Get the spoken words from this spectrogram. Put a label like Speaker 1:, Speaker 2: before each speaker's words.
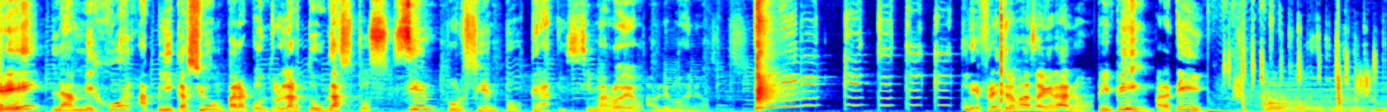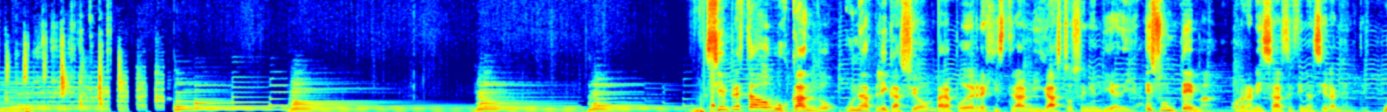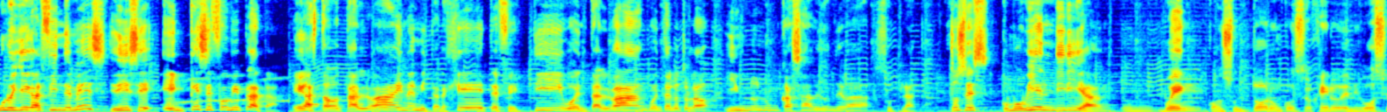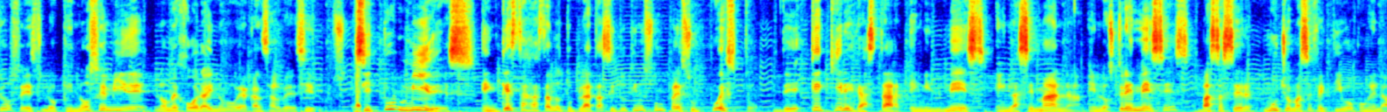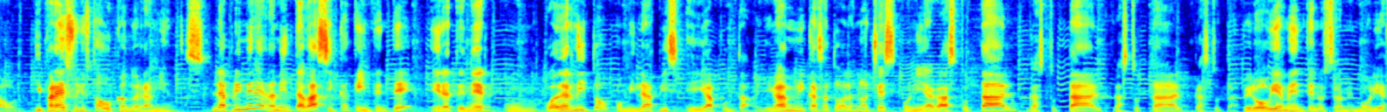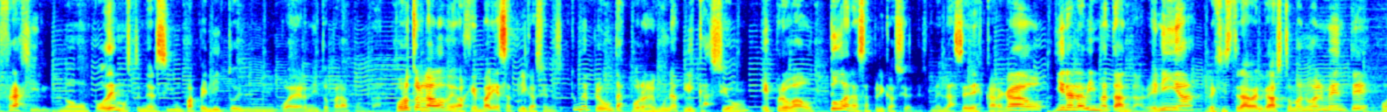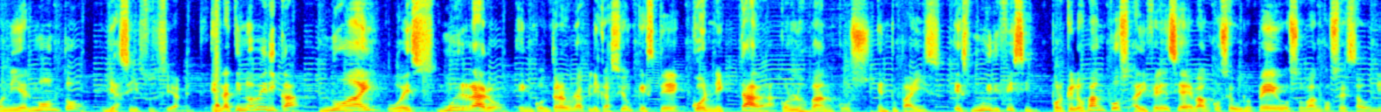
Speaker 1: Creé la mejor aplicación para controlar tus gastos 100% gratis. Sin más rodeo, hablemos de negocios. De frente nomás al grano. Pipín, para ti. Siempre he estado buscando una aplicación para poder registrar mis gastos en el día a día. Es un tema organizarse financieramente. Uno llega al fin de mes y dice, ¿en qué se fue mi plata? He gastado tal vaina en mi tarjeta, efectivo, en tal banco, en tal otro lado, y uno nunca sabe dónde va su plata. Entonces, como bien dirían un buen consultor, un consejero de negocios, es lo que no se mide, no mejora y no me voy a cansar de decirlo. Si tú mides en qué estás gastando tu plata, si tú tienes un presupuesto de qué quieres gastar en el mes, en la semana, en los tres meses, vas a ser mucho más efectivo con el ahorro. Y para eso yo estaba buscando herramientas. La primera herramienta básica que intenté era tener un cuadernito con mi lápiz y apuntaba. Llegaba a mi casa todas las noches, ponía gasto tal, gasto tal, gasto tal gasto tal. Pero obviamente nuestra memoria es frágil, no podemos tener sí un papelito y un cuadernito para apuntar. Por otro lado, me bajé varias aplicaciones. Tú me preguntas por alguna aplicación, he probado todas las aplicaciones, me las he descargado y era la misma tanda. Venía, registraba el gasto manualmente, ponía el monto y así sucesivamente. En Latinoamérica no hay o es muy raro encontrar una aplicación que esté conectada con los bancos en tu país. Es muy difícil porque los bancos, a diferencia de bancos europeos o bancos estadounidenses,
